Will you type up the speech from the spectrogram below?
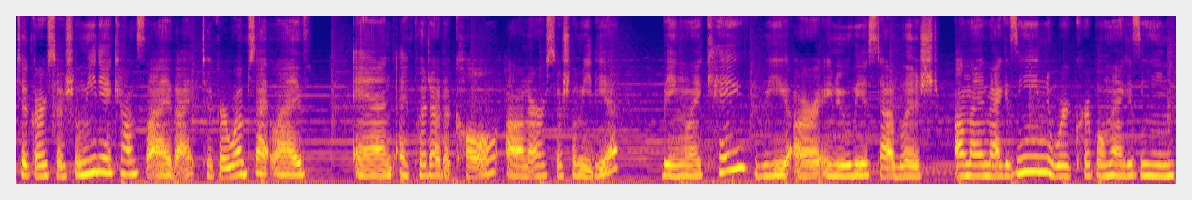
took our social media accounts live, I took our website live, and I put out a call on our social media being like, hey, we are a newly established online magazine. We're Cripple Magazine.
